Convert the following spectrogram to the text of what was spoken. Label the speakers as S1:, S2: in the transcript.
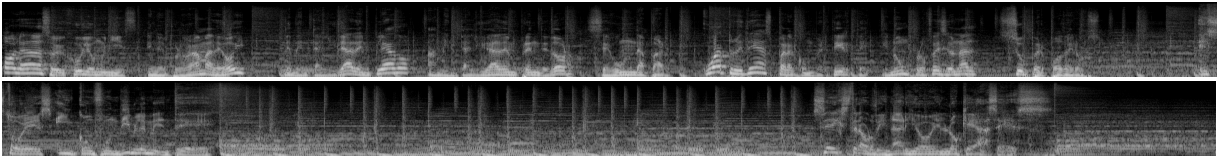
S1: Hola, soy Julio Muñiz. En el programa de hoy, de mentalidad de empleado a mentalidad de emprendedor, segunda parte. Cuatro ideas para convertirte en un profesional superpoderoso.
S2: Esto es Inconfundiblemente. Sé extraordinario en lo que haces.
